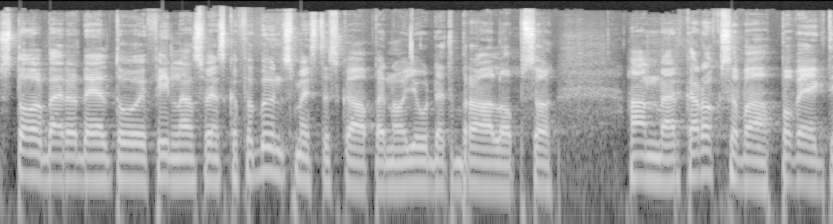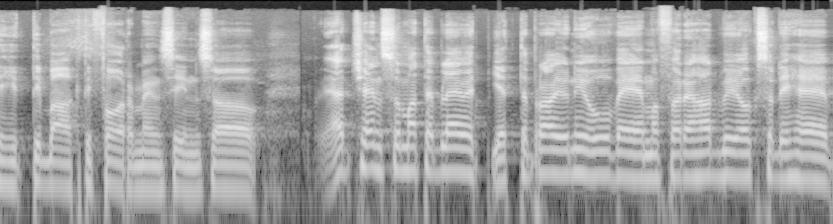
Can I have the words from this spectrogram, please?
Ståhlberg och deltog i finlandssvenska förbundsmästerskapen och gjorde ett bra lopp, så han verkar också vara på väg till hit tillbaka till formen sin, så det känns som att det blev ett jättebra junior-VM och före hade vi också det här,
